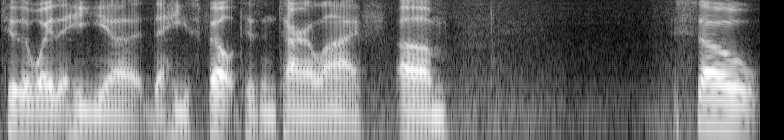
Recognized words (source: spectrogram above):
to the way that he uh, that he's felt his entire life. Um, so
